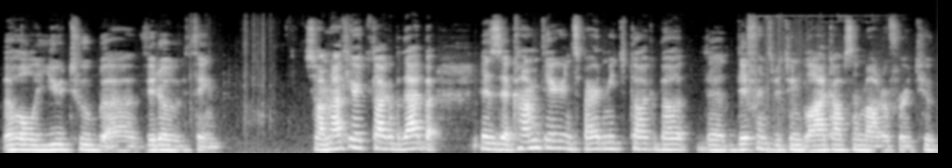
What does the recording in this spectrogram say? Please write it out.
the whole YouTube uh, video thing. So I'm not here to talk about that, but his uh, commentary inspired me to talk about the difference between Black Ops and Modern Warfare 2.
